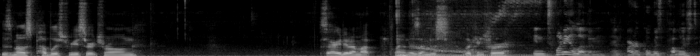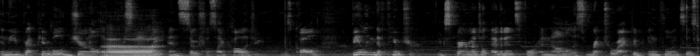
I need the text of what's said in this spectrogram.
Is most published research wrong? Sorry, dude, I'm not playing this. I'm just looking for. In 2011, an article was published in the reputable Journal of uh, Personality and Social Psychology. It was called Feeling the Future Experimental Evidence for Anomalous Retroactive Influences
